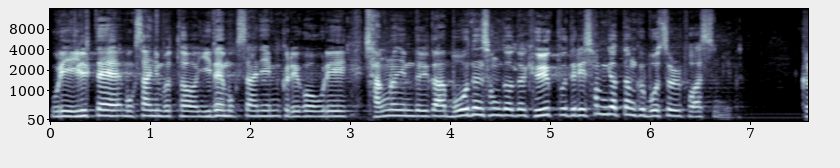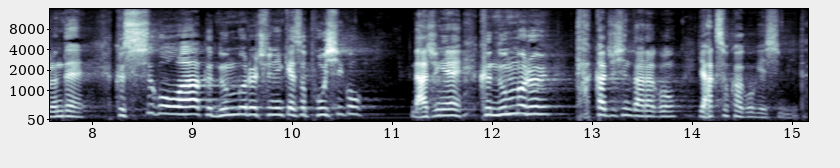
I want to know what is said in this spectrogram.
우리 1대 목사님부터 2대 목사님 그리고 우리 장로님들과 모든 성도들 교육부들이 섬겼던 그 모습을 보았습니다. 그런데 그 수고와 그 눈물을 주님께서 보시고 나중에 그 눈물을 닦아 주신다라고 약속하고 계십니다.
